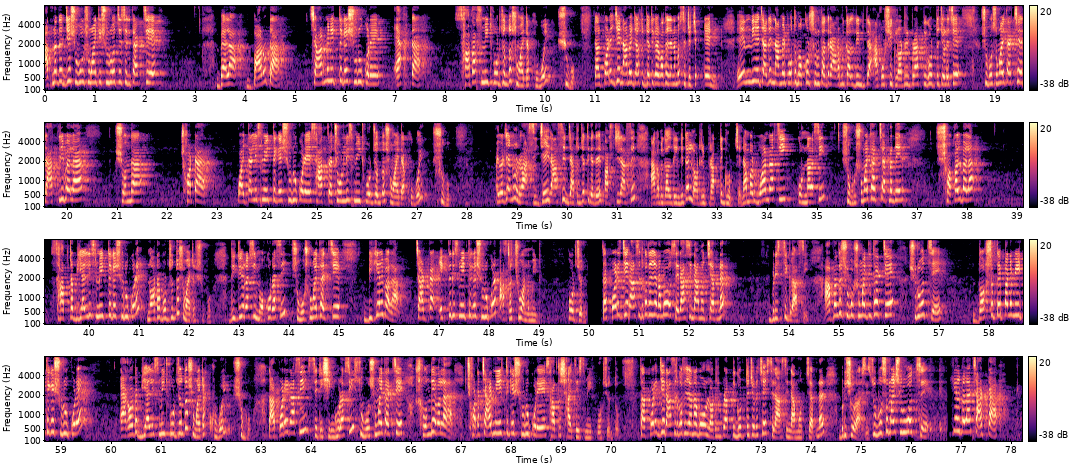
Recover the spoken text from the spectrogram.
আপনাদের যে শুভ সময়টি শুরু হচ্ছে, সেটি থাকছে বেলা বারোটা চার মিনিট থেকে শুরু করে একটা সাতাশ মিনিট পর্যন্ত সময়টা খুবই শুভ। তারপরে যে নামের জাতক জাতিকার কথা জানাব, সেটা হচ্ছে এন এন দিয়ে যাদের নামের প্রথম অক্ষর শুরু, তাদের আগামীকাল দিনটিতে আকস্মিক লটারির প্রাপ্তি ঘটতে চলেছে। শুভ সময় থাকছে রাত্রিবেলা সন্ধ্যা ছটা পঁয়তাল্লিশ মিনিট থেকে শুরু করে সাতটা চল্লিশ মিনিট পর্যন্ত সময়টা খুবই শুভ। এবার জানো রাশি, যেই রাশির জাতক জাতিকাদের পাঁচটি রাশির আগামীকাল দিনটিতে লটারি প্রাপ্তি ঘটছে। নাম্বার ওয়ান রাশি, কন্যা রাশি। শুভ সময় থাকছে আপনাদের। সকালবেলা সাতটা বিয়াল্লিশ মিনিট থেকে শুরু করে নটা পর্যন্ত সময়টা শুভ। দ্বিতীয় রাশি, মকর রাশি। শুভ সময় থাকছে বিকেলবেলা চারটা একত্রিশ মিনিট থেকে শুরু করে পাঁচটা চুয়ান্ন মিনিট পর্যন্ত। তারপরে যে রাশির কথা জানাব সে রাশির নাম হচ্ছে আপনার বৃশ্চিক রাশি। আপনাদের শুভ সময়টি থাকছে, শুরু হচ্ছে দশটা তেপ্পান্ন মিনিট থেকে শুরু করে এগারোটা বিয়াল্লিশ মিনিট পর্যন্ত সময়টা খুবই শুভ। তারপরে রাশি, সেটি সিংহ রাশি, শুভ সময় থাকছে সন্ধেবেলা ছটা চার মিনিট থেকে শুরু করে সাতটা সাঁত্রিশ মিনিট পর্যন্ত। তারপরে যে রাশির কথা জানাব, লটারি প্রাপ্তি ঘটতে চলেছে, সে রাশির নাম হচ্ছে আপনার বৃষ রাশি। শুভ সময় শুরু হচ্ছে বিকেলবেলা চারটা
